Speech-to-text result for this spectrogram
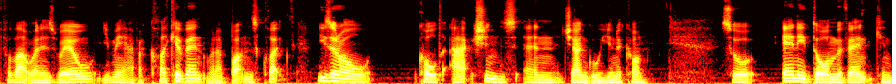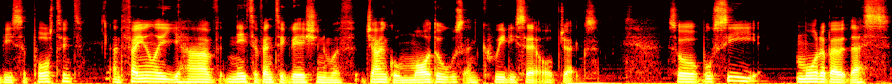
for that one as well. You may have a click event when a button's clicked. These are all called actions in Django Unicorn. So any DOM event can be supported. And finally, you have native integration with Django models and query set objects. So we'll see more about this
